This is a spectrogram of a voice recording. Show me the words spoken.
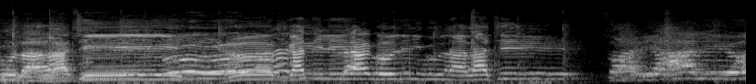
गुलालाची. घातली रांगोली गुलालाची. स्वारी आली हो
